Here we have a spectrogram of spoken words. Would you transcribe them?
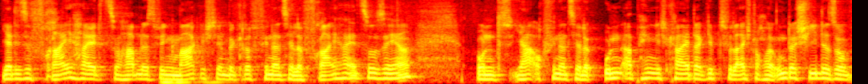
ja, diese Freiheit zu haben, deswegen mag ich den Begriff finanzielle Freiheit so sehr. Und ja, auch finanzielle Unabhängigkeit, da gibt es vielleicht noch mal Unterschiede. So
